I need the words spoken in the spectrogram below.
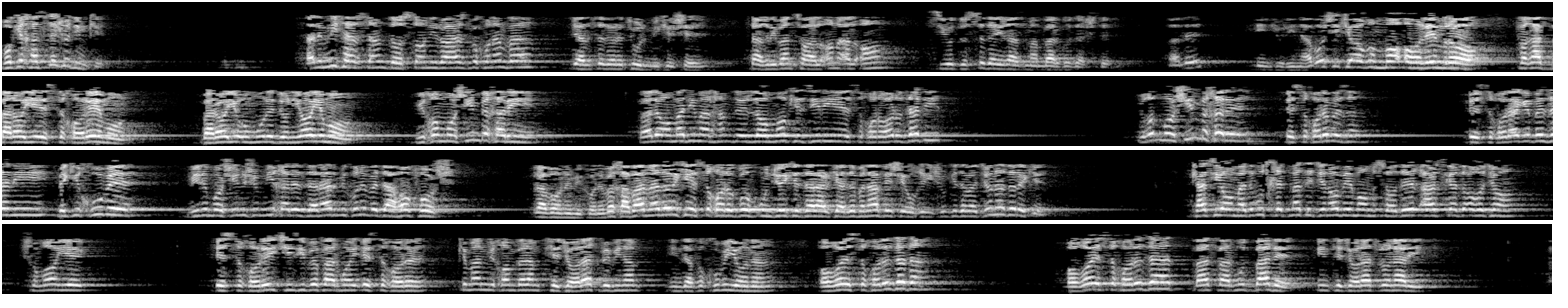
ما که خسته شدیم که. ولی میترسم داستانی رو عرض بکنم و جلسه داره طول می‌کشه. تقریبا تا الان الان سی و دو سه دقیقه از من برگذشته. بله؟ اینجوری نباشه که آقا ما عالم را فقط برای استخارهمون برای امور دنیایمون می‌خوام ماشین بخریم. بله آمدیم الحمدلله ما که زیر این استخاره ها رو زدیم. می‌خواد ماشین بخره استخاره بزن. استخاره اگه بزنی بگی خوبه. میره ماشینشو می‌خره ضرر می‌کنه به ده ها فش روانه می‌کنه. و خبر نداره که استخاره گفت اونجایی که ضرر کرده به نفعشه. و که توجه نداره که. کسی آمده بود خدمت جناب امام صادق عرض کرده آقا جان شما یک استخاره چیزی بفرمایید استخاره که من می‌خوام برم تجارت ببینم این دفعه خوبه یا نه. آقا استخاره زدن. آقا استخاره زد بعد فرمود بده این تجارت رو نرید.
